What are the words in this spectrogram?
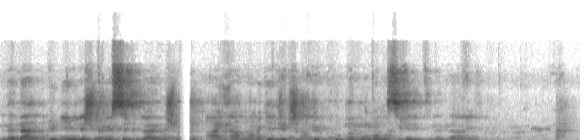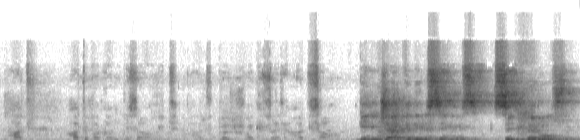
Neden dünyevileşme ve sekülerleşmenin aynı anlama gelecek şekilde kullanılmaması gerektiğine dair. Hadi, hadi bakalım bir zahmet. Görüşmek üzere. Hadi sağ ol. Birinci akademisyenimiz seküler olsun.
